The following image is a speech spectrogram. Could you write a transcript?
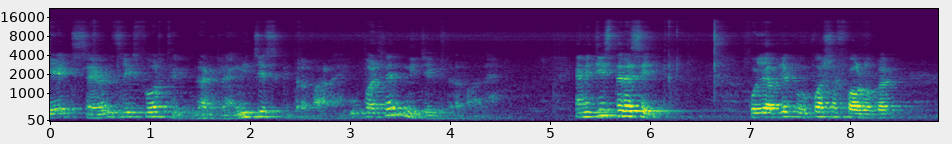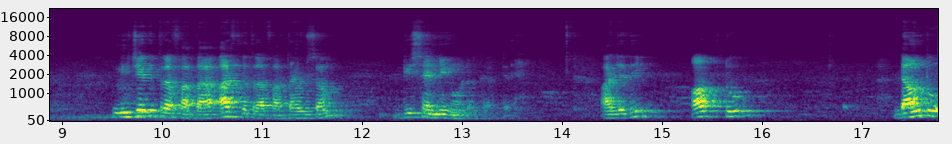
eight seven six four three घट रहे हैं नीचे की तरफ आ रहे हैं ऊपर से नीचे की तरफ आ रहे हैं यानी जिस तरह से कोई ऑब्जेक्ट ऊपर से फॉल होकर नीचे की तरफ आता है अर्थ की तरफ आता है उसे हम डिसेंडिंग ऑर्डर कहते हैं और यदि up to down to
